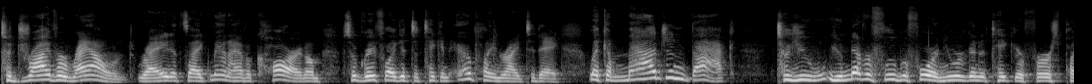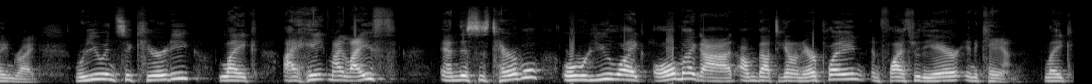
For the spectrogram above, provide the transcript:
to drive around, right? It's like, man, I have a car and I'm so grateful I get to take an airplane ride today. Like imagine back to you you never flew before and you were going to take your first plane ride. Were you in security like I hate my life and this is terrible or were you like, "Oh my god, I'm about to get on an airplane and fly through the air in a can?" Like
